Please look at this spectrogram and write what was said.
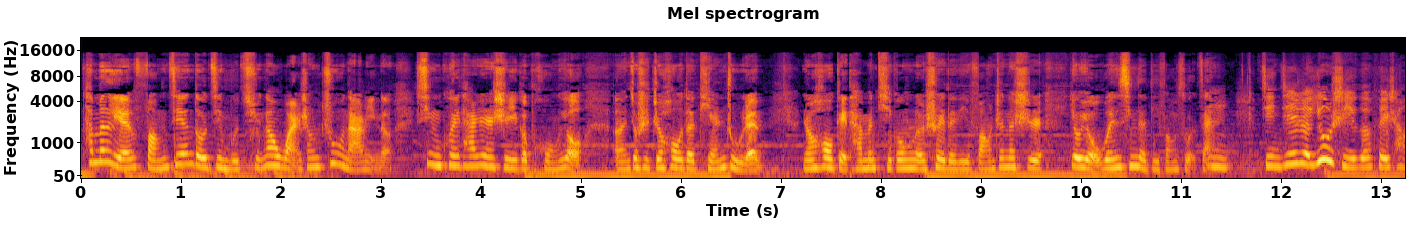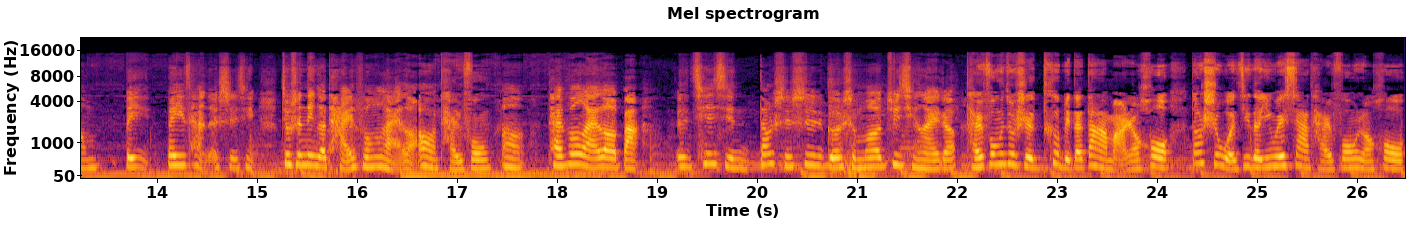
他们连房间都进不去，那晚上住哪里呢？幸亏他认识一个朋友，嗯，就是之后的田主任。然后给他们提供了睡的地方，真的是又有温馨的地方所在。嗯，紧接着又是一个非常悲悲惨的事情，就是那个台风来了。啊，台风，嗯，台风来了，把呃千玺当时是个什么剧情来着？台风就是特别的大嘛，然后当时我记得因为下台风，然后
